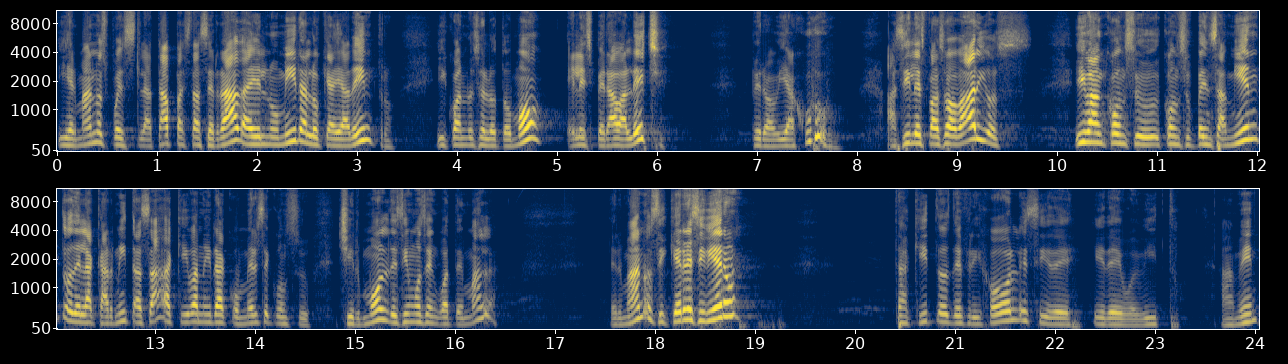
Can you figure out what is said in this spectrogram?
Y hermanos, pues la tapa está cerrada, él no mira lo que hay adentro. Y cuando se lo tomó, él esperaba leche, pero había jugo. Así les pasó a varios. Iban con su, con su pensamiento de la carnita asada, que iban a ir a comerse con su chirmol, decimos en Guatemala. Hermanos, ¿y qué recibieron? Taquitos de frijoles y de, y de huevito. Amén.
